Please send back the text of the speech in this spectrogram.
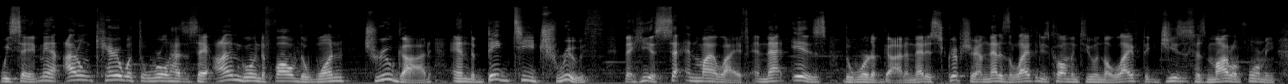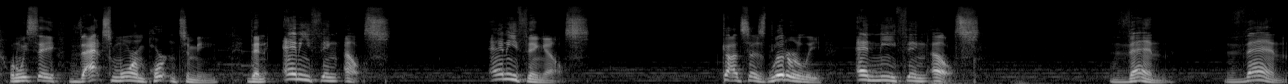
we say, Man, I don't care what the world has to say. I'm going to follow the one true God and the big T truth that He has set in my life, and that is the Word of God, and that is Scripture, and that is the life that He's called me to, and the life that Jesus has modeled for me. When we say that's more important to me than anything else, anything else, God says literally anything else, then, then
